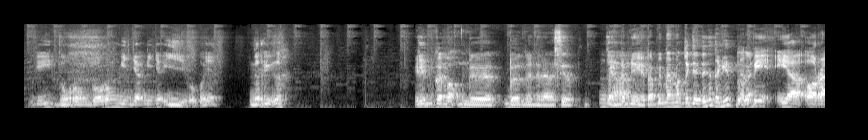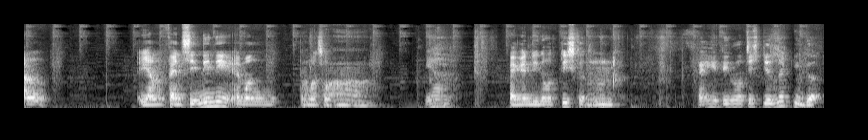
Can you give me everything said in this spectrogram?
Di dorong dorong nginjak nginjak ih pokoknya ngeri lah. Ini bukan mau menggener- menggeneralisir Enggak. fandomnya ya tapi memang kejadiannya kayak gitu kan? tapi ya orang yang fans ini nih emang termasuk ah. ya pengen dinotis kan Mm. pengen dinotis jelek juga.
